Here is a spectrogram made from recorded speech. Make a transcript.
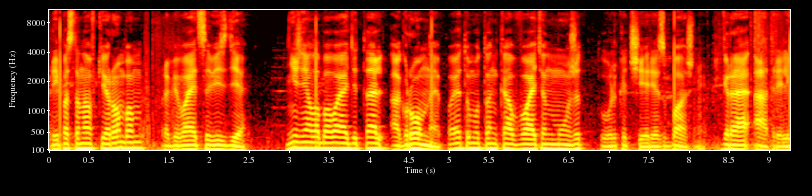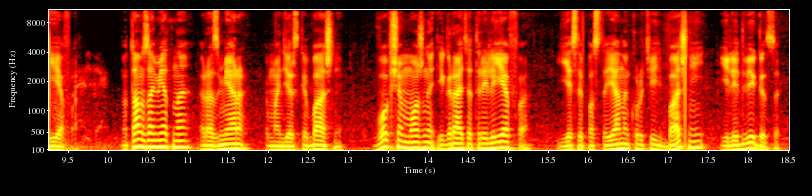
При постановке ромбом пробивается везде. Нижняя лобовая деталь огромная, поэтому танковать он может только через башню, играя от рельефа. Но там заметно размер командирской башни. В общем, можно играть от рельефа, если постоянно крутить башней или двигаться –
